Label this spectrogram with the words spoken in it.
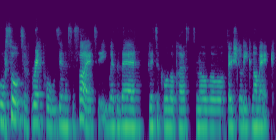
all sorts of ripples in a society, whether they're political or personal or social economic.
